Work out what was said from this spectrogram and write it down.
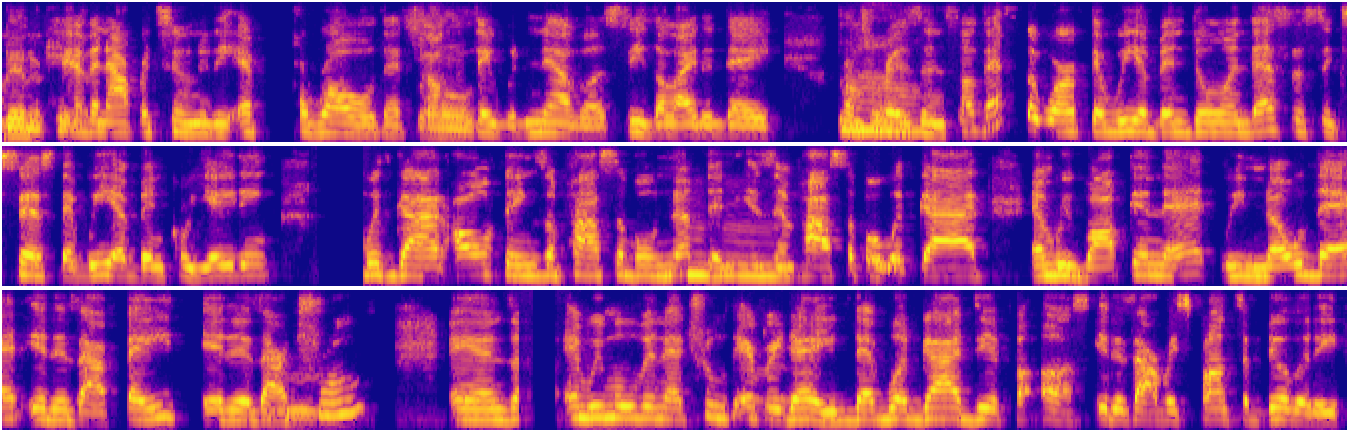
benefit. Have an opportunity at parole that so, thought that they would never see the light of day from wow. prison. So that's the work that we have been doing. That's the success that we have been creating with God, all things are possible. Nothing mm-hmm. is impossible with God. And we walk in that. We know that it is our faith, it is our mm-hmm. truth. And and we move in that truth every day that what God did for us, it is our responsibility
